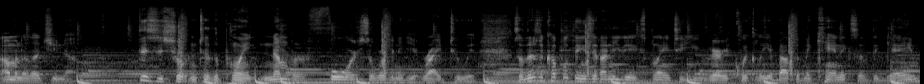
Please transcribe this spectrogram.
I'm gonna let you know this is short and to the point number four, so we're going to get right to it. So there's a couple things that I need to explain to you very quickly about the mechanics of the game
